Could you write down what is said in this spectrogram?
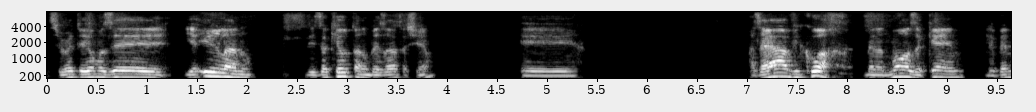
אז שבאמת היום הזה יאיר לנו ויזכה אותנו בעזרת השם. אה, אז היה ויכוח בין אדמו"ר הזקן לבין,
